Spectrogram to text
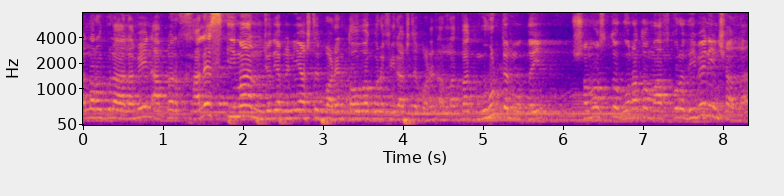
আল্লাহ রবুল্লা আলমিন আপনার খালেস ইমান যদি আপনি নিয়ে আসতে পারেন, তওবা করে ফিরে আসতে পারেন, আল্লাহ পাক মুহূর্তের মধ্যেই সমস্ত গোনা তো মাফ করে দিবেন ইনশাল্লাহ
